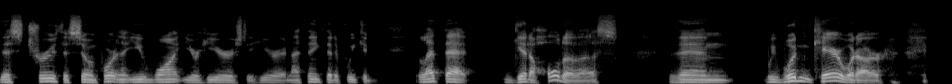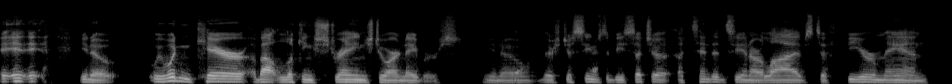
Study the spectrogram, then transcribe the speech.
this truth is so important that you want your hearers to hear it. And I think that if we could let that get a hold of us, then we wouldn't care what our it, it, you know we wouldn't care about looking strange to our neighbors you know? There's just seems to be such a, a tendency in our lives to fear man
